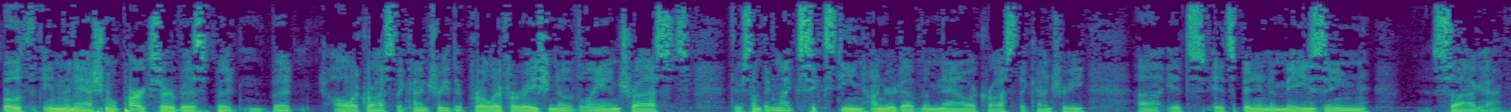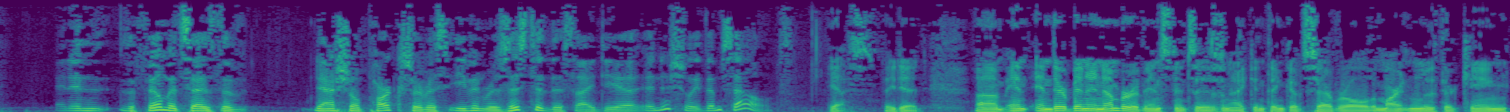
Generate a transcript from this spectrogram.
both in the National Park Service, but but all across the country. The proliferation of land trusts. There's something like 1,600 of them now across the country. Uh, it's it's been an amazing saga. And in the film, it says the National Park Service even resisted this idea initially themselves. Yes, they did. Um, and, and there have been a number of instances, and I can think of several, the Martin Luther King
